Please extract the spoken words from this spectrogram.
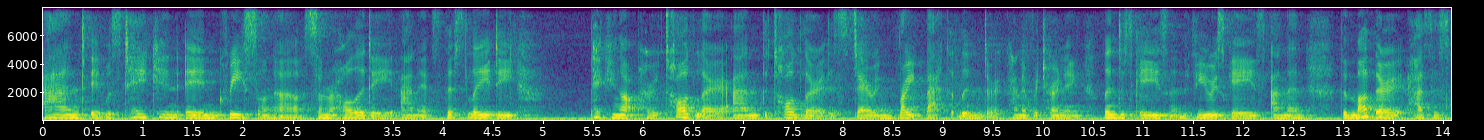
and it was taken in Greece on a summer holiday. And it's this lady picking up her toddler, and the toddler is staring right back at Linda, kind of returning Linda's gaze and then the viewer's gaze, and then the mother has this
